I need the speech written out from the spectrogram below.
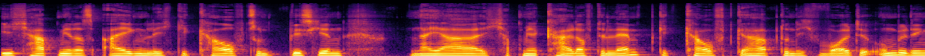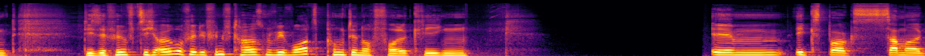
ich habe mir das eigentlich gekauft, so ein bisschen, naja, ich habe mir Call of the Lamp gekauft gehabt und ich wollte unbedingt diese 50 Euro für die 5000 Rewards-Punkte noch voll kriegen im Xbox Summer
